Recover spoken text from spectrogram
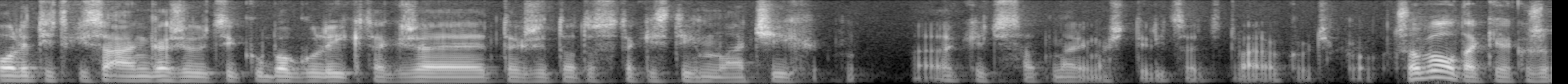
politicky sa angažujúci Kubo Gulík, takže, takže toto sú takí z tých mladších, e, keď Satmári má 42 rokov či koľko. Čo bol taký akože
